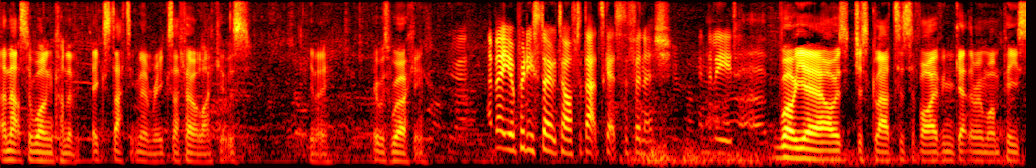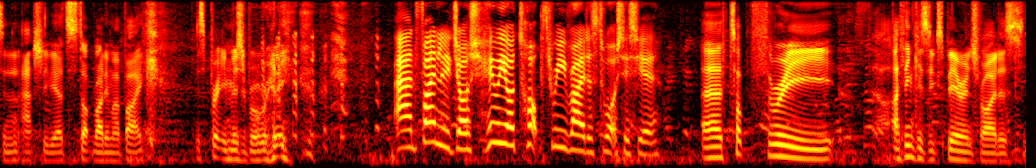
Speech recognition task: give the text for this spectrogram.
and that's the one kind of ecstatic memory because I felt like it was, you know, it was working. I bet you're pretty stoked after that to get to the finish in the lead. Well, yeah, I was just glad to survive and get there in one piece and actually be able to stop riding my bike. It's pretty miserable, really. and finally, Josh, who are your top three riders to watch this year? Uh, top three, I think, is experienced riders.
